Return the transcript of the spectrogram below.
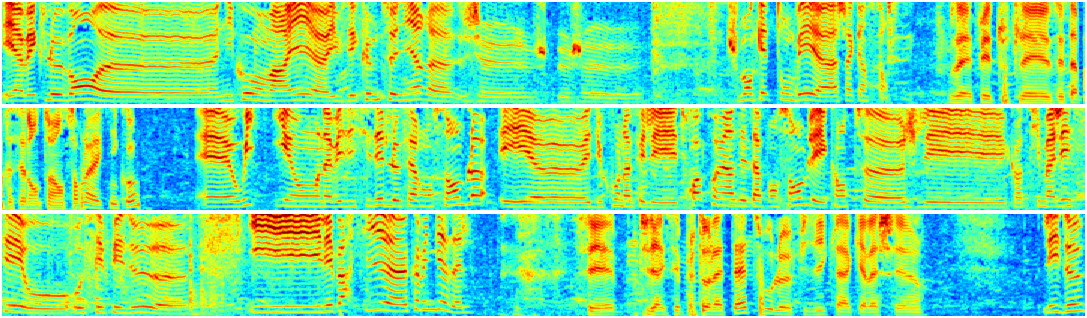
et avec le vent, euh, Nico, mon mari, il faisait que me tenir. Je, je, je, je manquais de tomber à chaque instant. Vous avez fait toutes les étapes précédentes ensemble avec Nico? Euh, oui, on avait décidé de le faire ensemble et, euh, et du coup on a fait les trois premières étapes ensemble et quand euh, je l'ai, quand il m'a laissé au, au CP2, euh, il, est parti comme une gazelle. C'est, tu dirais que c'est plutôt la tête ou le physique là a lâché Les deux.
